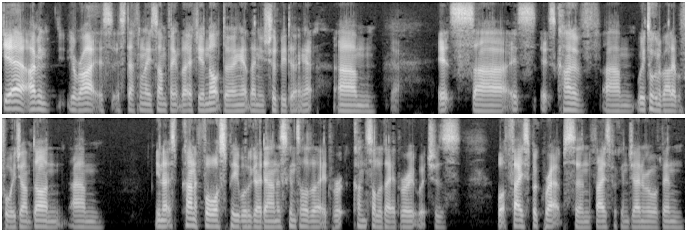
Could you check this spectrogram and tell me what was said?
yeah, I mean, you're right. It's, it's definitely something that if you're not doing it, then you should be doing it. Um, Yeah. It's uh, it's it's kind of um, we were talking about it before we jumped on. Um, you know, it's kind of forced people to go down this consolidated consolidated route, which is what Facebook reps and Facebook in general have been,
